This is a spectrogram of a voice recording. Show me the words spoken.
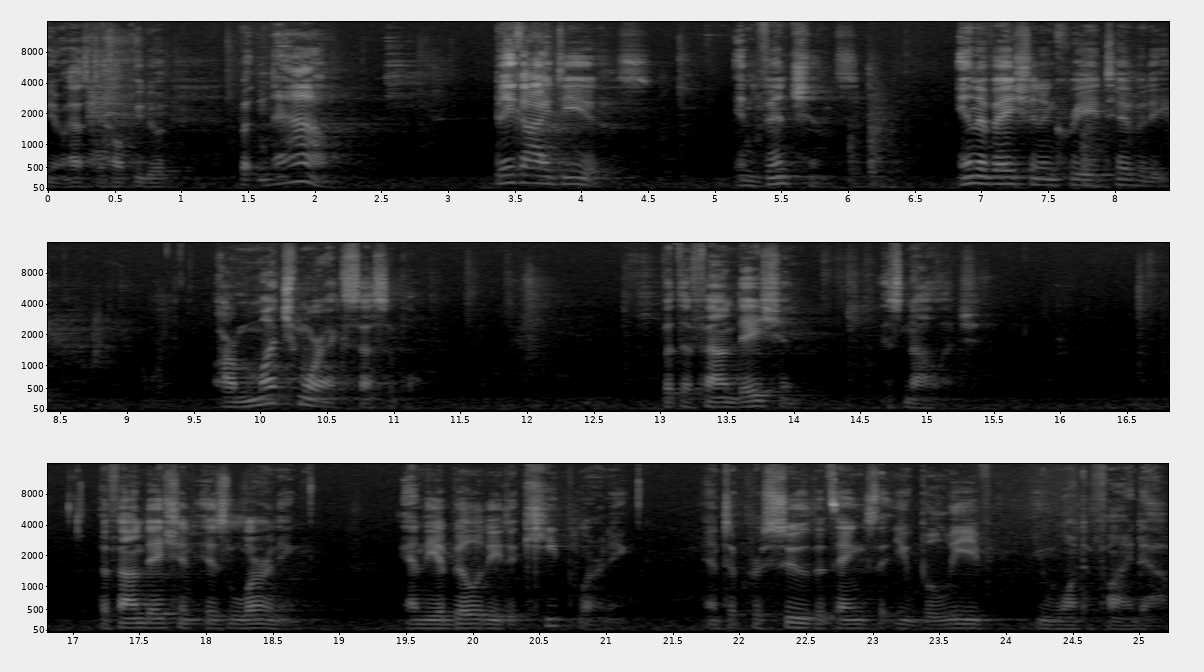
you know, has to help you do it. But now, big ideas, inventions, innovation and creativity are much more accessible. But the foundation is knowledge. The foundation is learning and the ability to keep learning and to pursue the things that you believe you want to find out.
